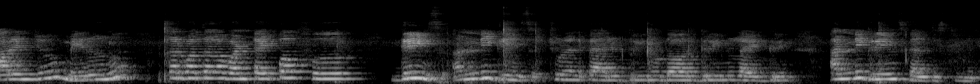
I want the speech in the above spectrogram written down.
ఆరెంజ్ మెరూను తర్వాత వన్ టైప్ ఆఫ్ గ్రీన్స్ అన్ని గ్రీన్స్ చూడండి parrot green dark green light green అన్ని గ్రీన్స్ కనిపిస్తున్నాయి.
